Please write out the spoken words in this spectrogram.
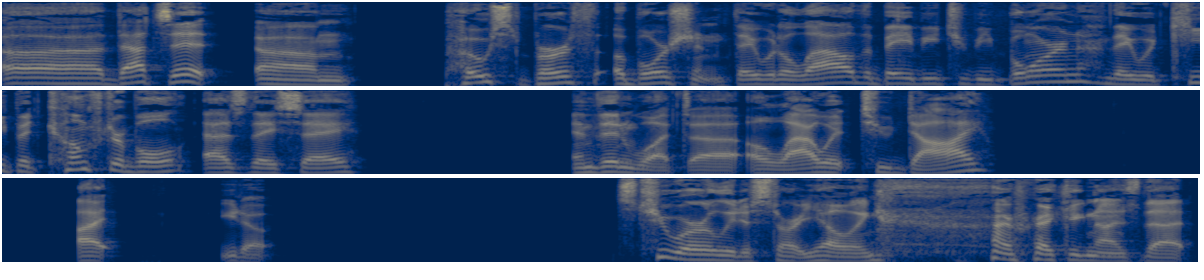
Uh, that's it. Um, Post birth abortion. They would allow the baby to be born, they would keep it comfortable, as they say, and then what? Uh, allow it to die? I, you know, it's too early to start yelling. I recognize that.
